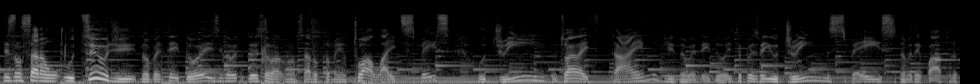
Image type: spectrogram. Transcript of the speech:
Eles lançaram o Two de 92, e em 92 lançaram também o Twilight Space, o Dream, o Twilight Time de 92, depois veio o Dream Space de 94,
